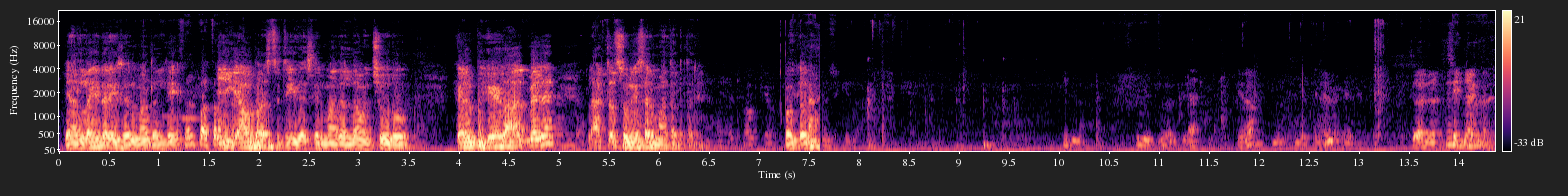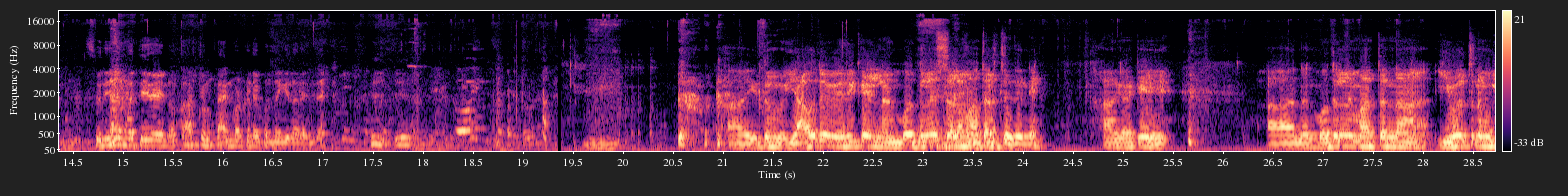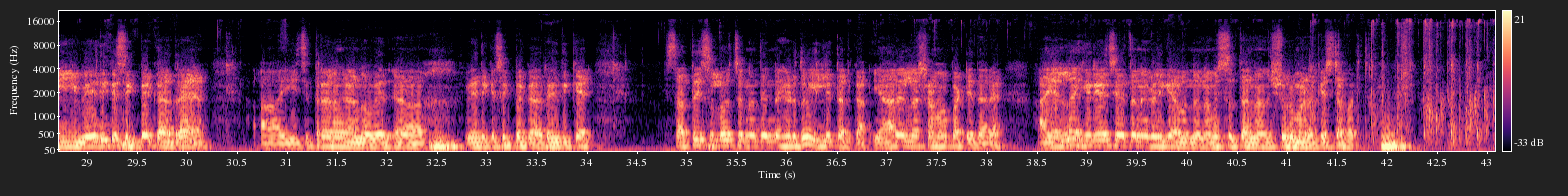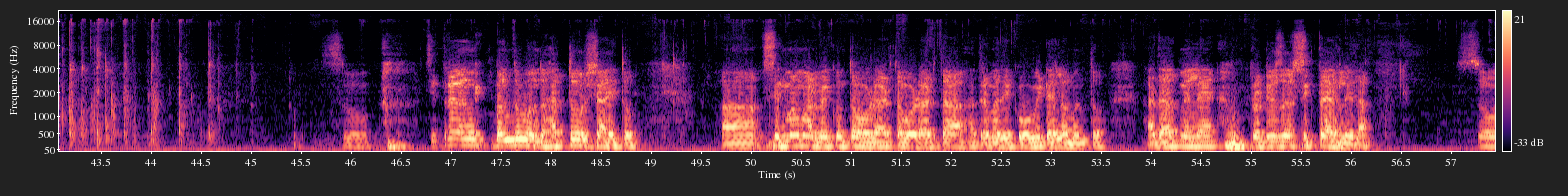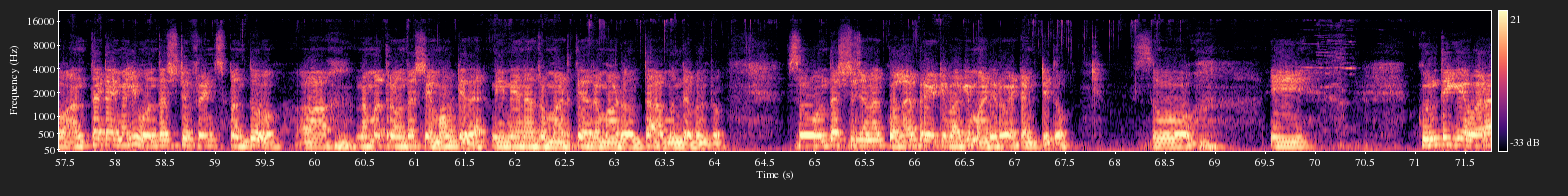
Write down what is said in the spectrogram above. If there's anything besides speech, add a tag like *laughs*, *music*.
ಯಾರೆಲ್ಲ ಇದ್ದಾರೆ ಈ ಸಿನಿಮಾದಲ್ಲಿ? ಈಗ ಯಾವ ಪರಿಸ್ಥಿತಿ ಇದೆ ಸಿನಿಮಾದೆಲ್ಲ ಒಂಚೂರು ಹೇಳ ಹೇಳಾದ್ಮೇಲೆ ಲಾಸ್ಟ್ ಸುನಿ ಸರ್ ಮಾತಾಡ್ತಾರೆ. ಓಕೆನಾ ಸುನೀಲ್ ಮತ್ತೆ ಹೀರೋಯಿನ್ ಕಾಸ್ಟ್ಯೂಮ್ ಪ್ಲಾನ್ ಮಾಡ್ಕೊಂಡೇ ಬಂದಂಗಿದ್ದಾರೆ ಆ, ಇದು ಯಾವುದೇ ವೇದಿಕೆಯಲ್ಲಿ ನಾನು ಮೊದಲನೇ ಸಲ ಮಾತಾಡ್ತಾ ಇದ್ದೀನಿ ಹಾಗಾಗಿ ನನ್ನ ಮೊದಲನೇ ಮಾತನ್ನ ಇವತ್ತು ನಮ್ಗೆ ಈ ವೇದಿಕೆ ಸಿಗ್ಬೇಕಾದ್ರೆ ಈ ಚಿತ್ರರಂಗ ವೇದಿಕೆ ಸಿಗ್ಬೇಕಾದ್ರೆ ಇದಕ್ಕೆ ಸತಿ ಸುಲೋಚನದಿಂದ ಹಿಡಿದು ಇಲ್ಲಿ ತನಕ ಯಾರೆಲ್ಲ ಶ್ರಮ ಪಟ್ಟಿದ್ದಾರೆ ಆ ಎಲ್ಲ ಹಿರಿಯ ಚೇತನಗಳಿಗೆ ಒಂದು ನಮಿಸುತ್ತಾ ನಾನು ಶುರು ಮಾಡೋಕೆ ಇಷ್ಟಪಡ್ತೀನಿ. ಸೊ *clears throat* ಚಿತ್ರರಂಗಕ್ಕೆ ಬಂದು ಒಂದು ಹತ್ತು ವರ್ಷ ಆಯ್ತು. ಸಿನಿಮಾ ಮಾಡಬೇಕು ಅಂತ ಓಡಾಡ್ತಾ ಓಡಾಡ್ತಾ ಅದ್ರ ಮಧ್ಯೆ ಕೋವಿಡ್ ಎಲ್ಲ ಬಂತು. ಅದಾದ್ಮೇಲೆ ಪ್ರೊಡ್ಯೂಸರ್ ಸಿಗ್ತಾ ಇರಲಿಲ್ಲ. ಸೊ ಅಂಥ ಟೈಮಲ್ಲಿ ಒಂದಷ್ಟು ಫ್ರೆಂಡ್ಸ್ ಬಂದು ನಮ್ಮ ಹತ್ರ ಒಂದಷ್ಟು ಅಮೌಂಟ್ ಇದೆ. ನೀನೇನಾದರೂ ಮಾಡ್ತೀಯಾದ್ರೆ ಮಾಡು ಅಂತ ಮುಂದೆ ಬಂದ್ರು. ಸೊ ಒಂದಷ್ಟು ಜನ ಕೊಲಾಬ್ರೇಟಿವ್ ಆಗಿ ಮಾಡಿರೋ ಅಟೆಂಪ್ಟ್ ಇದು. ಸೊ ಈ ಕುಂತಿಗೆ ವರ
